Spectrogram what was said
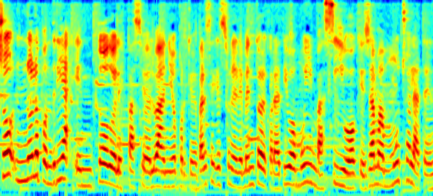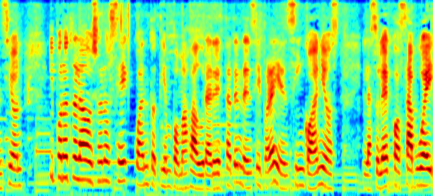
yo no lo pondría en todo el espacio del baño porque me parece que es un elemento decorativo muy invasivo que llama mucho la atención y por otro lado yo no sé cuánto tiempo más va a durar esta tendencia y por ahí en cinco años el azulejo Subway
